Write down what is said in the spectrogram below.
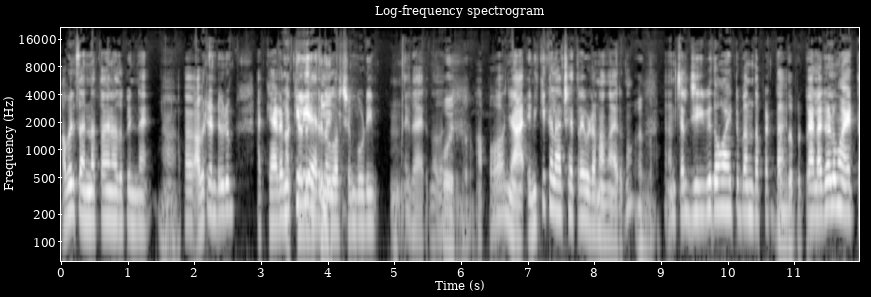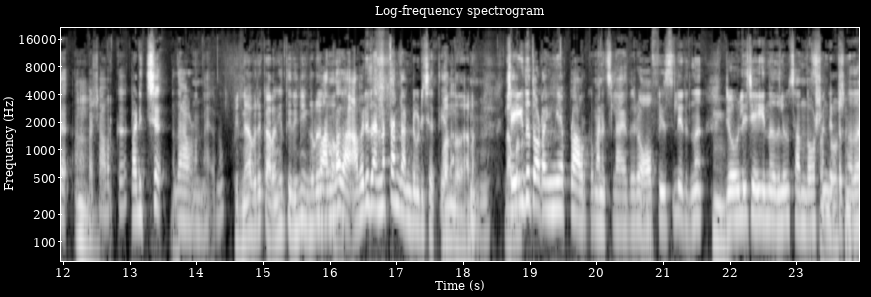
അവർ തന്നെത്താൻ അത് പിന്നെ അപ്പം അവർ രണ്ടുപേരും അക്കാഡമിക്കലി ആയിരുന്നു കുറച്ചും കൂടി ഇതായിരുന്നത്. അപ്പോൾ ഞാൻ എനിക്ക് കലാക്ഷേത്രം വിടണമെന്നായിരുന്നു എന്ന്. എന്നുവെച്ചാൽ ജീവിതവുമായിട്ട് ബന്ധപ്പെട്ട. കലകളുമായിട്ട് പക്ഷെ അവർക്ക് പഠിച്ച് ഇതാവണം എന്നായിരുന്നു പിന്നെ അവർ കറങ്ങി തിരിഞ്ഞ് ഇങ്ങോട്ട് വന്നതാ. അവർ താൻ കണ്ടുപിടിച്ചെത്തി വന്നതാണ്. ചെയ്തു തുടങ്ങിയപ്പോൾ അവർക്ക് മനസ്സിലായത്. ഒരു ഓഫീസിലിരുന്ന് ജോലി ചെയ്യുന്നതിലും സന്തോഷം കിട്ടുന്നത്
